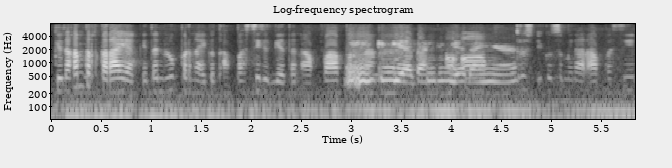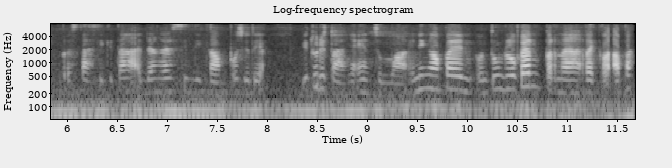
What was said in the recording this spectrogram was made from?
kita kan tertera ya kita dulu pernah ikut apa sih kegiatan apa pernah kegiatan kegiatannya. uh, terus ikut seminar apa sih prestasi kita ada nggak sih di kampus gitu ya itu ditanyain semua. Ini ngapain? Untung dulu kan pernah rekla apa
